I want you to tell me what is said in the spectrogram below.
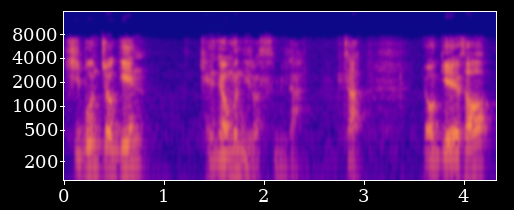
기본적인 개념은 이렇습니다. 자, 여기에서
